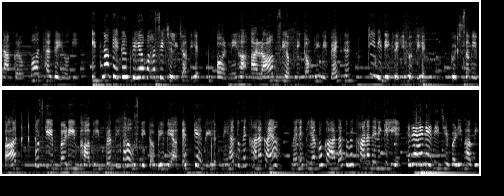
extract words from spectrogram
आराम करो। बहुत थक गई होगी। इतना कहकर प्रिया वहाँ से चली जाती है और नेहा आराम से अपने कमरे में बैठकर टीवी देख रही होती है। कुछ समय बाद उसकी बड़ी भाभी प्रतिभा उसके कमरे में आकर कहती है, नेहा, तुमने खाना खाया? मैंने प्रिया को कहा था तुम्हें खाना देने के लिए। रहने दीजिए बड़ी भाभी।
